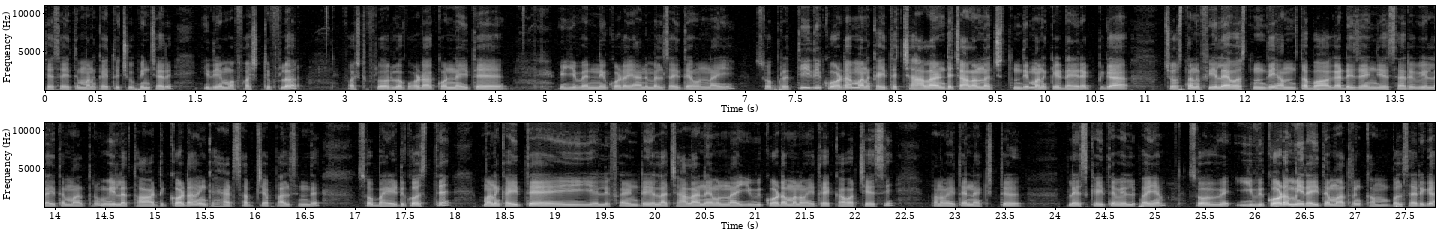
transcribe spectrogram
చేసి అయితే మనకైతే చూపించారు. ఇదేమో ఫస్ట్ ఫ్లోర్. ఫస్ట్ ఫ్లోర్లో కూడా కొన్ని అయితే ఇవన్నీ కూడా యానిమల్స్ అయితే ఉన్నాయి. సో ప్రతిదీ కూడా మనకైతే చాలా అంటే చాలా నచ్చుతుంది. మనకి డైరెక్ట్గా చూస్తున్న ఫీల్ అయి వస్తుంది. అంత బాగా డిజైన్ చేశారు వీళ్ళైతే మాత్రం. వీళ్ళ థాట్కి కూడా ఇంకా హెడ్సప్ చెప్పాల్సిందే. సో బయటకు వస్తే మనకైతే ఈ ఎలిఫెంట్ ఇలా చాలానే ఉన్నాయి. ఇవి కూడా మనం అయితే కవర్ చేసి మనమైతే నెక్స్ట్ ప్లేస్కి అయితే వెళ్ళిపోయాం. సో ఇవి కూడా మీరైతే మాత్రం కంపల్సరిగా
